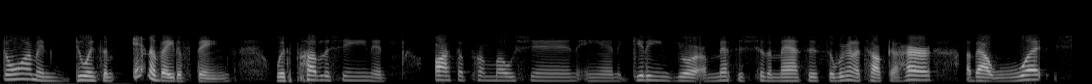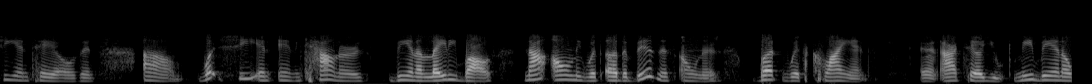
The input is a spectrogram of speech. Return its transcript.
storm and doing some innovative things with publishing and author promotion and getting your message to the masses. So we're going to talk to her about what she entails and um, what she in, encounters being a lady boss, not only with other business owners but with clients. And I tell you, me being a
